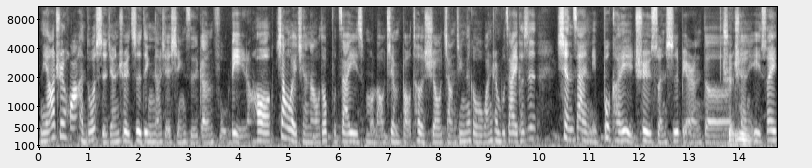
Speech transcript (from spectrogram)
你要去花很多时间去制定那些薪资跟福利，然后像我以前呢、啊，我都不在意什么劳健保、特休、奖金，那个我完全不在意。可是现在你不可以去损失别人的权益，所以。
